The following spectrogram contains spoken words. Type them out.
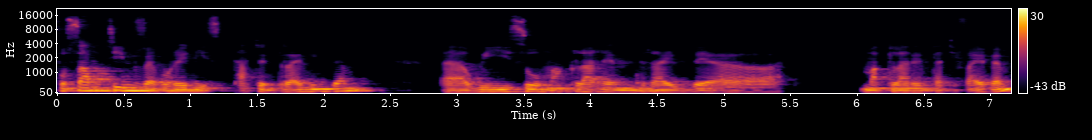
for some teams, I've already started driving them. Uh, we saw McLaren drive their McLaren 35M.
